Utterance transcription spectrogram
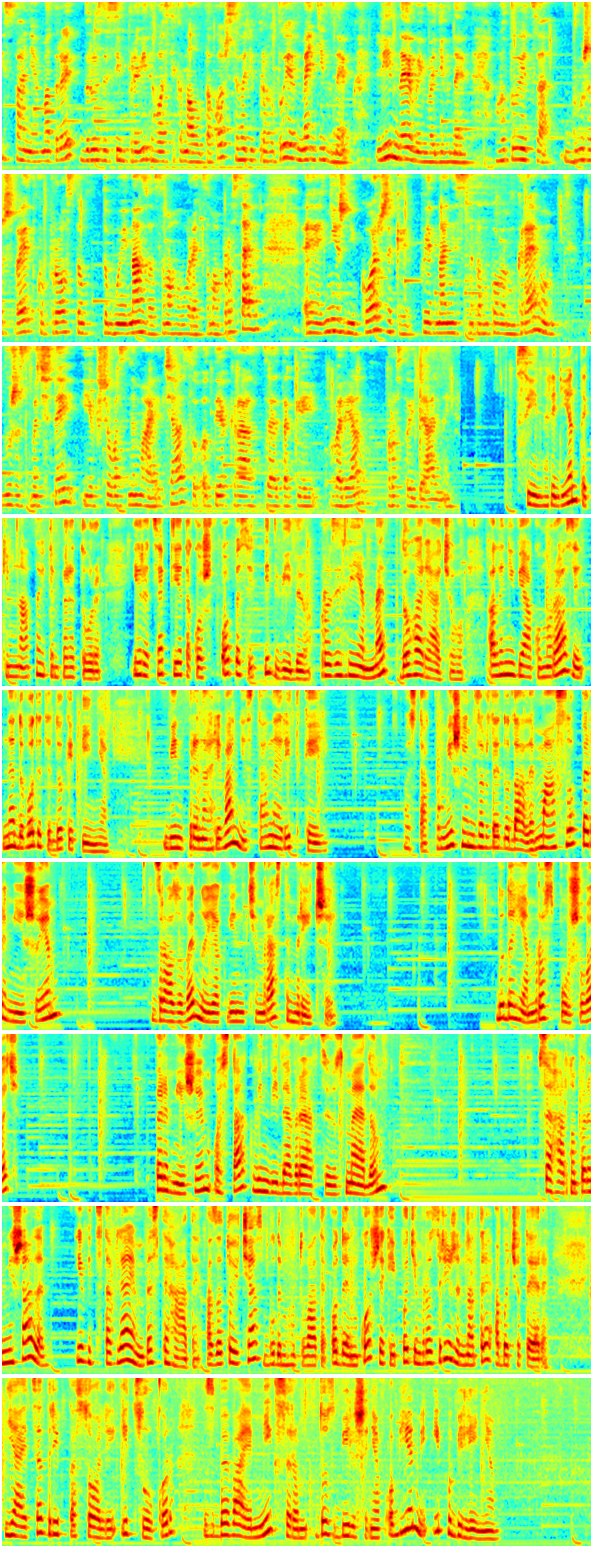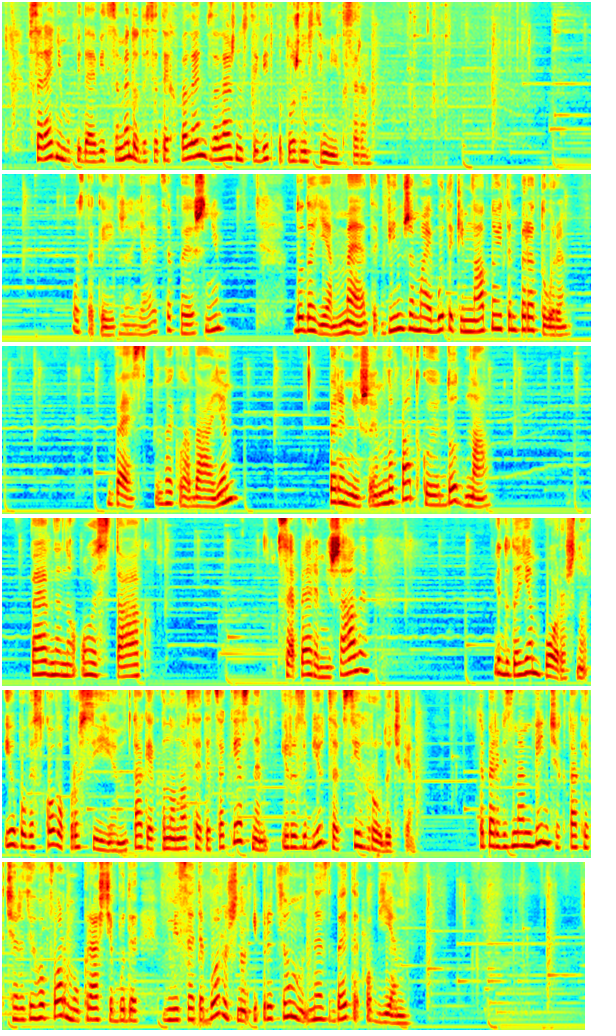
Іспанія, Мадрид. Друзі, всім привіт! Гості каналу також. Сьогодні приготуємо медівник. Лінивий медівник. Готується дуже швидко, просто, тому і назва сама говорить сама про себе. Е, ніжні коржики в поєднанні з сметанковим кремом. Дуже смачний, і якщо у вас немає часу, от якраз це такий варіант просто ідеальний. Всі інгредієнти кімнатної температури. І рецепт є також в описі під відео. Розігріємо мед до гарячого, але ні в якому разі не доводити до кипіння. Він при нагріванні стане рідкий. Ось так помішуємо завжди, додали масло, перемішуємо. Зразу видно, як він чим раз тим рідший. Додаємо розпушувач. Перемішуємо, ось так він війде в реакцію з медом. Все гарно перемішали і відставляємо вистигати. А за той час будемо готувати один корж, який потім розріжемо на 3 або 4. Яйця, дрібка солі і цукор збиваємо міксером до збільшення в об'ємі і побіління. В середньому піде від 7 до 10 хвилин в залежності від потужності міксера. Ось такий вже яйця пишні. Додаємо мед, він вже має бути кімнатної температури. Весь викладаємо, перемішуємо лопаткою до дна. Впевнено, ось так. Все перемішали і додаємо борошно і обов'язково просіюємо, так як воно насититься киснем і розіб'ються всі грудочки. Тепер візьмемо вінчик, так як через його форму краще буде вмісити борошно і при цьому не збити об'єм.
